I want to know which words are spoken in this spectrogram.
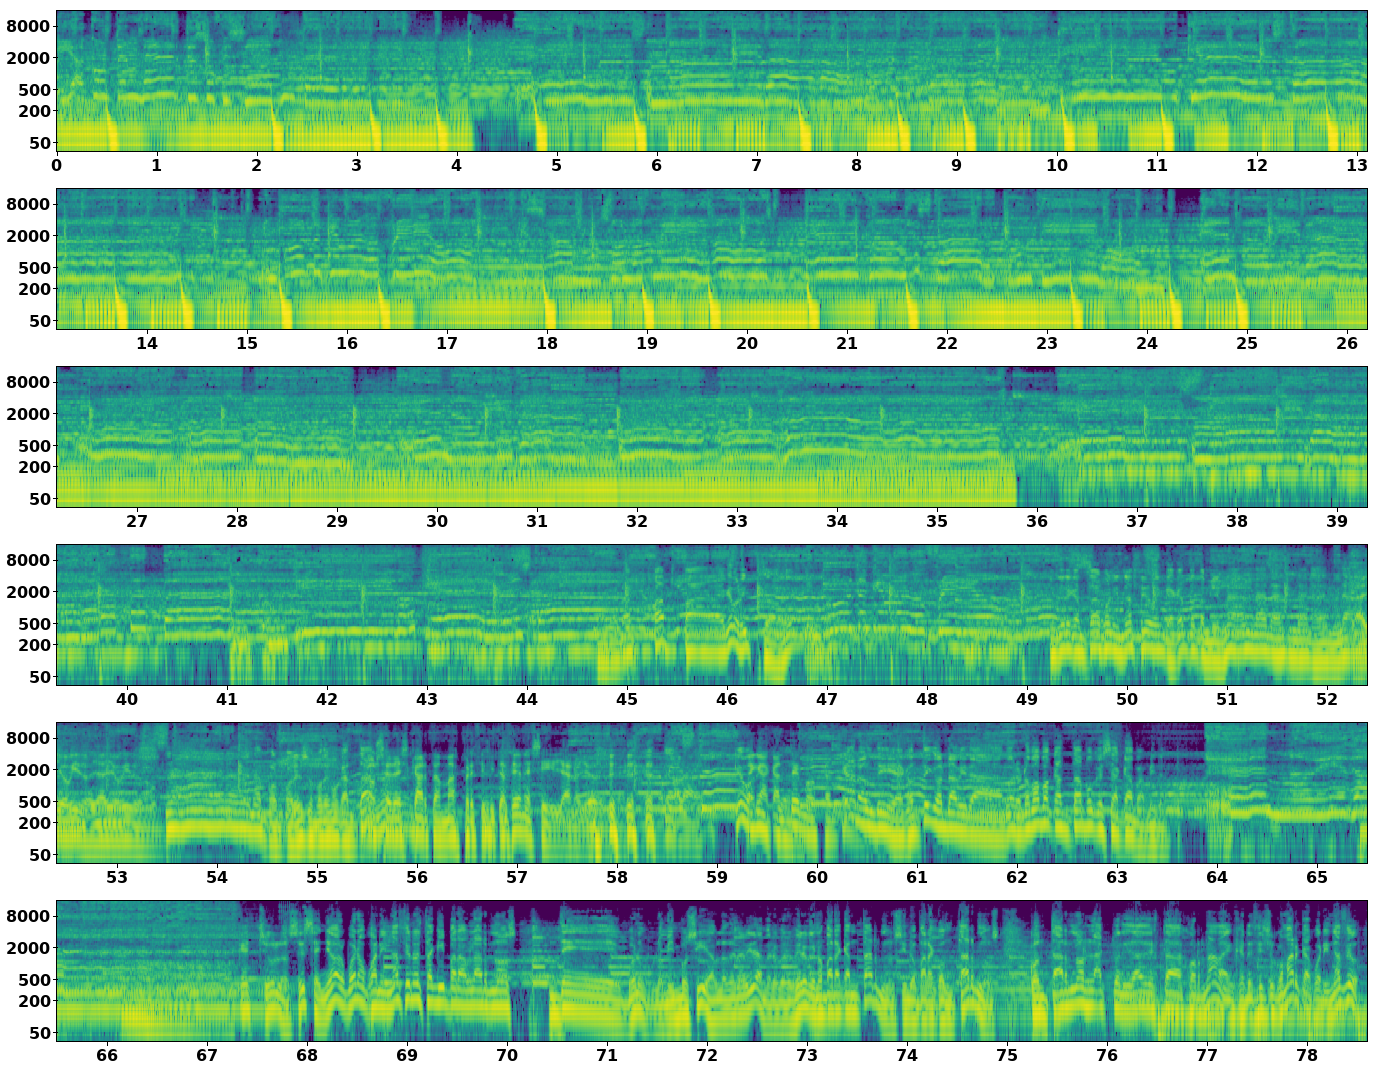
Y a contenerte es suficiente. Ignacio? Venga, canta también. La, la, la, la, la, la. Ya ha llovido, ya ha llovido. La, la, la. Por, por eso podemos cantar. ¿No se descartan más precipitaciones? Sí, ya no llueve. Qué. Venga, cantemos, cantemos. Claro el día, contigo es Navidad. Bueno, no vamos a cantar porque se acaba, mira. En Navidad. Qué chulo, sí señor. Bueno, Juan Ignacio no está aquí para hablarnos de... Bueno, lo mismo sí, habla de Navidad, pero prefiero que no para cantarnos, sino para contarnos. Contarnos la actualidad de esta jornada en Jerez y su comarca. Juan Ignacio,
